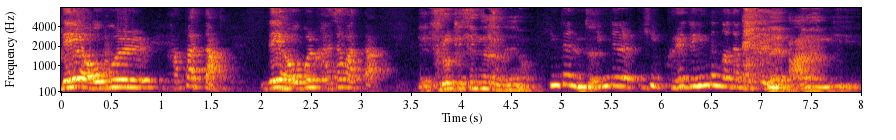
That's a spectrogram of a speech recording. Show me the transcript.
내 업을 갚았다. 내 업을 가져갔다. 예, 그렇게 생각을 해요. 힘든, 근데- 힘들, 힘- 그래도 힘든 거다. 그치? 내 마음이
